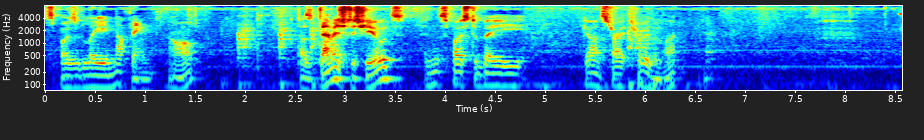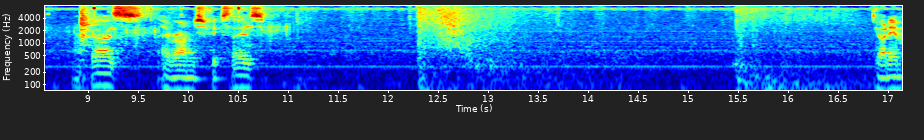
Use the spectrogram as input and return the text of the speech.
Supposedly nothing. Oh, does damage to shields. Isn't supposed to be going straight through them, though. Right, guys, everyone just fix those. Got him.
